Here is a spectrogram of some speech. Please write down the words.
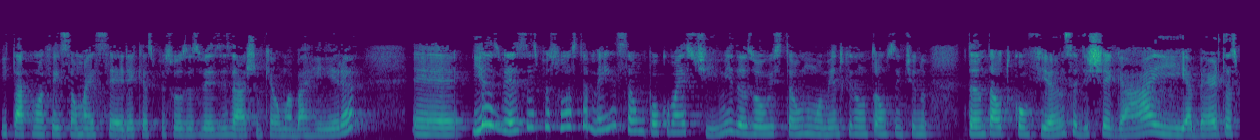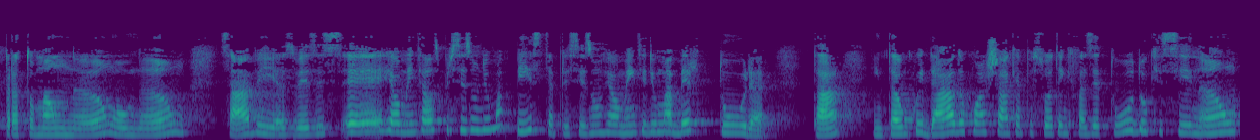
e tá com uma feição mais séria que as pessoas às vezes acham que é uma barreira. É, e às vezes as pessoas também são um pouco mais tímidas ou estão num momento que não estão sentindo tanta autoconfiança de chegar e abertas para tomar um não ou não, sabe? E às vezes é, realmente elas precisam de uma pista, precisam realmente de uma abertura, tá? Então cuidado com achar que a pessoa tem que fazer tudo, que senão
